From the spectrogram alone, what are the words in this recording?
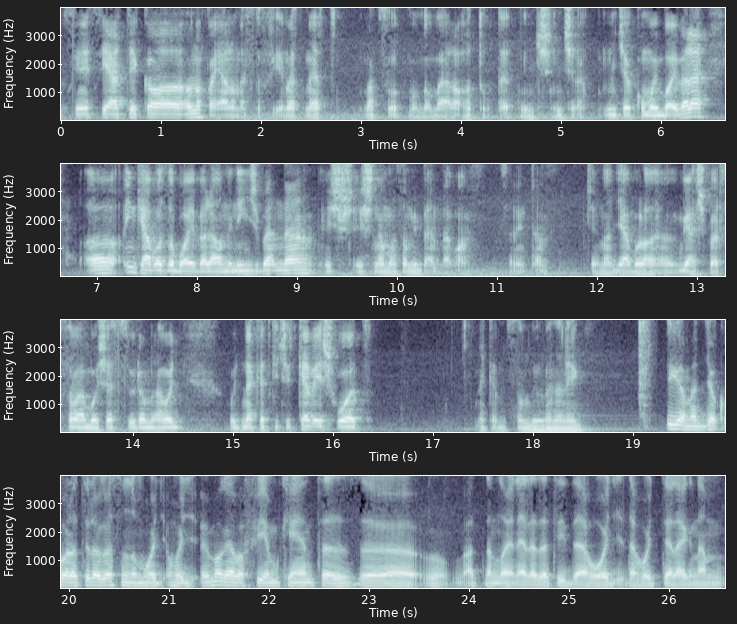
színészi játéka, annak ajánlom ezt a filmet, mert abszolút mondom vállalható, tehát nincs, nincs, nincs komoly baj vele. Uh, inkább az a baj vele, ami nincs benne, és, és nem az, ami benne van, szerintem. Úgyhogy nagyjából a Gásper szavából is ezt szűröm le, hogy, hogy neked kicsit kevés volt, nekem viszont bőven elég. Igen, mert gyakorlatilag azt mondom, hogy, hogy önmagában filmként ez hát nem nagyon eredeti, de hogy, de hogy tényleg nem,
